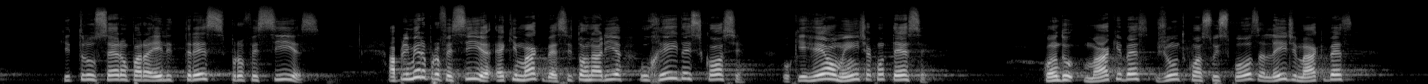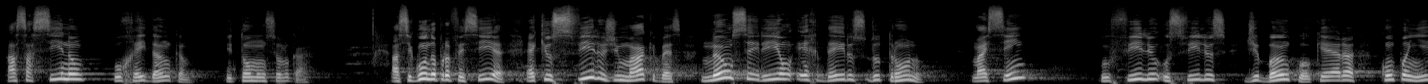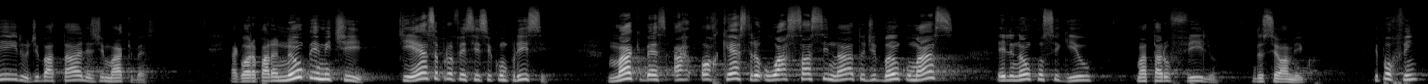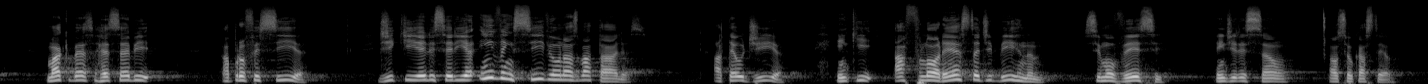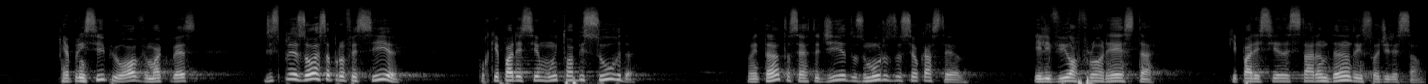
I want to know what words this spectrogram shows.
que trouxeram para ele três profecias. A primeira profecia é que Macbeth se tornaria o rei da Escócia, o que realmente acontece. Quando Macbeth, junto com a sua esposa, Lady Macbeth, assassinam o rei Duncan e tomam seu lugar. A segunda profecia é que os filhos de Macbeth não seriam herdeiros do trono, mas sim filho, os filhos de Banquo, que era companheiro de batalhas de Macbeth. Agora, para não permitir que essa profecia se cumprisse, Macbeth orquestra o assassinato de Banquo, mas ele não conseguiu matar o filho do seu amigo. E por fim, Macbeth recebe a profecia de que ele seria invencível nas batalhas, até o dia em que a floresta de Birnam se movesse em direção ao seu castelo. E a princípio, óbvio, Macbeth desprezou essa profecia porque parecia muito absurda. No entanto, certo dia, dos muros do seu castelo, ele viu a floresta que parecia estar andando em sua direção.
